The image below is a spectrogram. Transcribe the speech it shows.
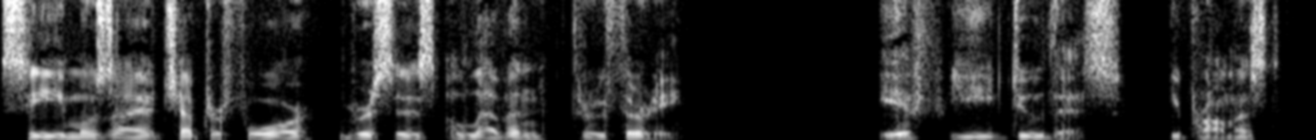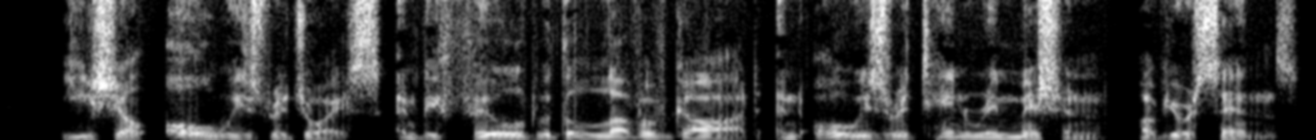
See Mosiah chapter 4, verses 11 through 30. If ye do this, he promised, Ye shall always rejoice and be filled with the love of God and always retain remission of your sins.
